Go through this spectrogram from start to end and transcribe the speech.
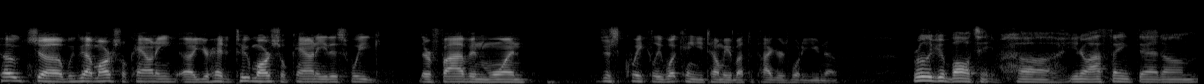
Coach, uh, we've got Marshall County. Uh, you're headed to Marshall County this week. They're five and one. Just quickly, what can you tell me about the Tigers? What do you know? Really good ball team. Uh, you know, I think that um,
